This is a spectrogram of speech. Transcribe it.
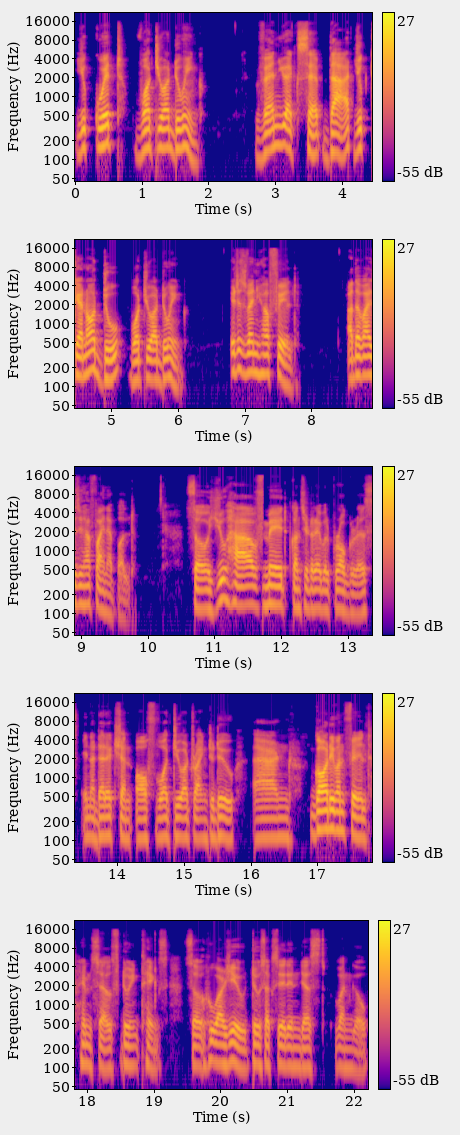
you quit what you are doing. When you accept that you cannot do what you are doing. It is when you have failed. Otherwise you have pineappled. So you have made considerable progress in a direction of what you are trying to do and God even failed himself doing things. So who are you to succeed in just one go?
